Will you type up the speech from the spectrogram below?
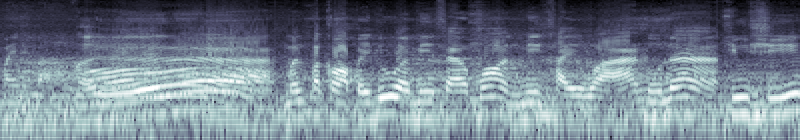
ไม่ได้มา เออมันประกอบไปด้วยมีแซลมอน มีไข่หวานทูน่าคิวชีส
